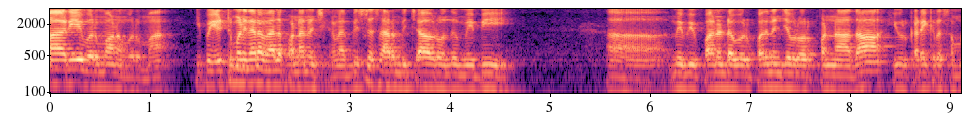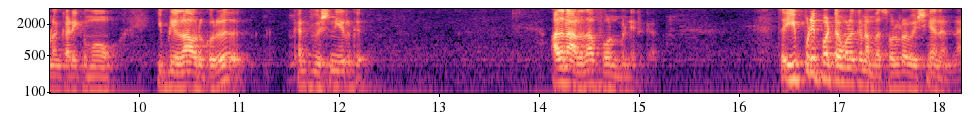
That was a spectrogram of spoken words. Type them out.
மாதிரியே வருமானம் வருமா? இப்போ எட்டு மணி நேரம் வேலை பண்ணான்னு வச்சுக்கோங்களேன் பிஸ்னஸ் ஆரம்பித்தா அவர் வந்து மேபி மேபி பன்னெண்டு அவர் பதினஞ்சு அவர் ஒர்க் பண்ணால் தான் இவர் கிடைக்கிற சம்பளம் கிடைக்குமோ? இப்படியெல்லாம் அவருக்கு ஒரு கன்ஃபியூஷன் இருக்குது அதனால தான் ஃபோன் பண்ணியிருக்கேன் ஸோ இப்படிப்பட்டவங்களுக்கு நம்ம சொல்கிற விஷயம் என்ன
